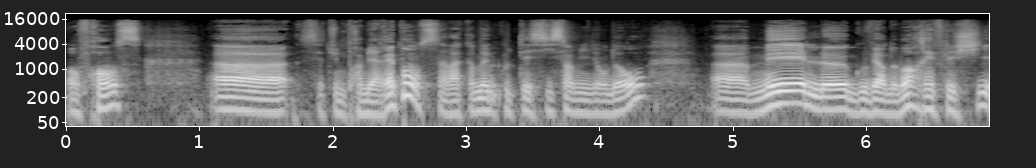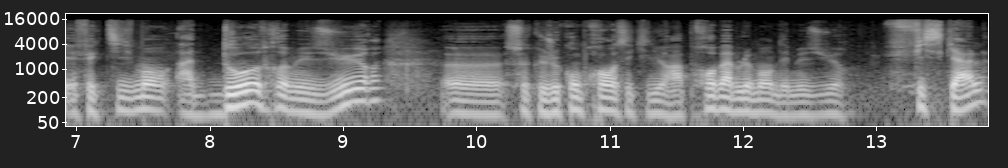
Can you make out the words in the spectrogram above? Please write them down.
en France. c'est une première réponse. Ça va quand même coûter 600 millions d'euros. Euh, mais le gouvernement réfléchit effectivement à d'autres mesures. Euh, ce que je comprends, c'est qu'il y aura probablement des mesures fiscales,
